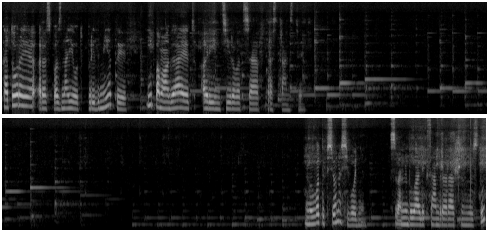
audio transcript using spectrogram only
которое распознает предметы и помогает ориентироваться в пространстве. Ну вот и все на сегодня. С вами была Александра Russian News Тут.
